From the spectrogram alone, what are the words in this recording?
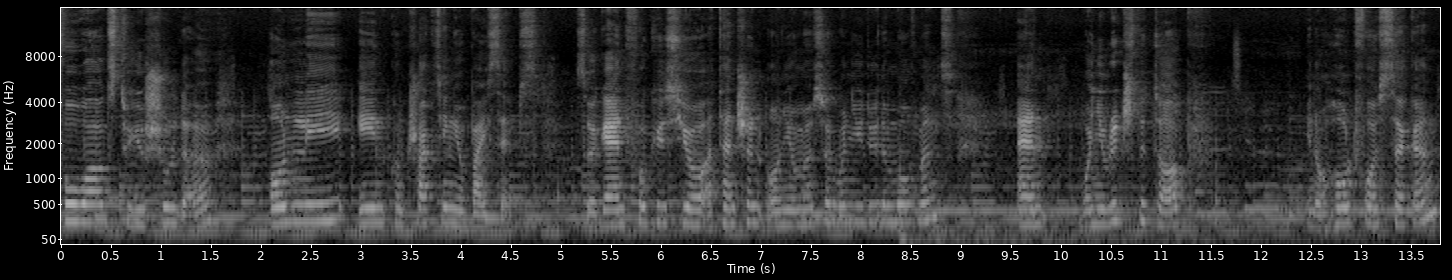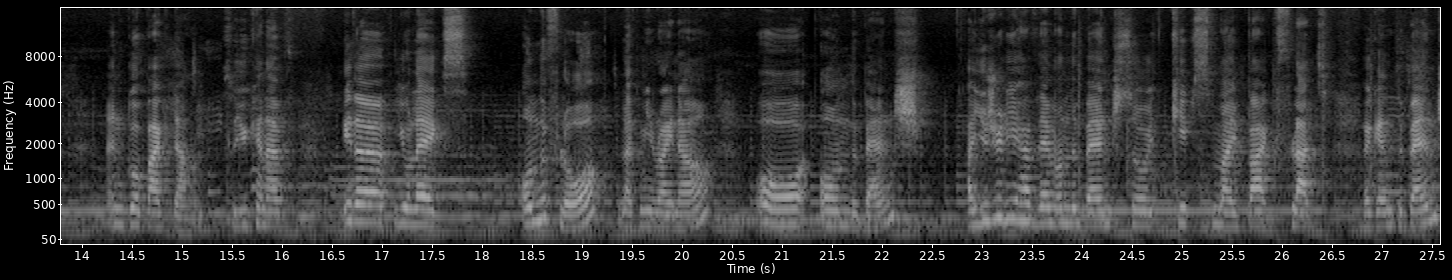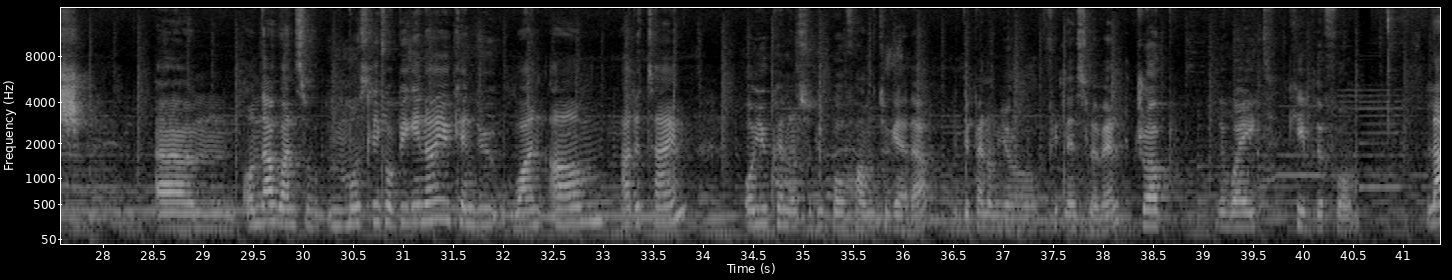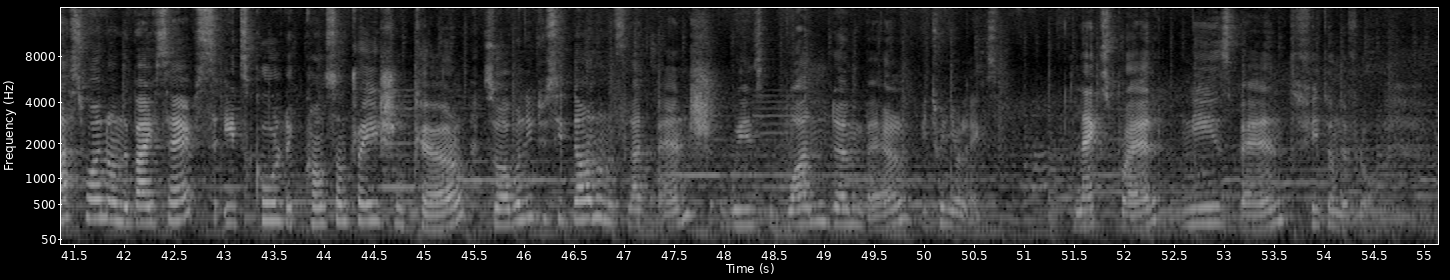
forwards to your shoulder, only in contracting your biceps. So again, focus your attention on your muscle when you do the movements. And when you reach the top, you know hold for a second and go back down so you can have either your legs on the floor like me right now or on the bench. I usually have them on the bench so it keeps my back flat against the bench. Um, on that one, so mostly for beginner, you can do one arm at a time or you can also do both arms together. It depends on your fitness level. Drop the weight, keep the form. Last one on the biceps, it's called a concentration curl. So I want you to sit down on a flat bench with one dumbbell between your legs. Legs spread, knees bent, feet on the floor.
